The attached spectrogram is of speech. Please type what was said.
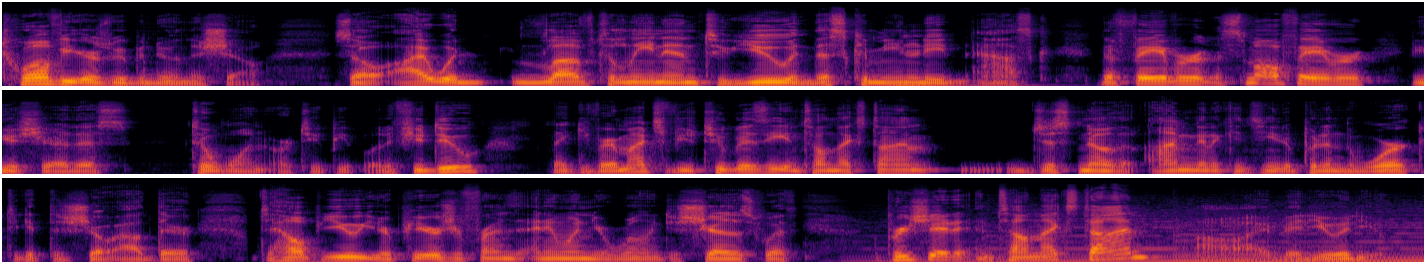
12 years we've been doing this show. So I would love to lean into you and this community and ask the favor, the small favor, if you share this to one or two people. And if you do, thank you very much. If you're too busy, until next time, just know that I'm going to continue to put in the work to get this show out there to help you, your peers, your friends, anyone you're willing to share this with. Appreciate it. Until next time, I bid you adieu.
